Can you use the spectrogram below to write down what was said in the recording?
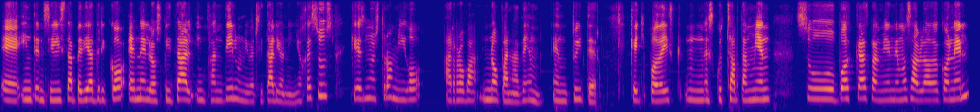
eh, intensivista pediátrico en el Hospital Infantil Universitario Niño Jesús, que es nuestro amigo arroba nopanadem en Twitter, que podéis mm, escuchar también su podcast, también hemos hablado con él.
